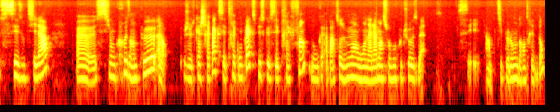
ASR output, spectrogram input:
ces outils-là, si on creuse un peu, alors, je ne cacherai pas que c'est très complexe puisque c'est très fin. Donc, à partir du moment où on a la main sur beaucoup de choses, bah, c'est un petit peu long de rentrer dedans.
